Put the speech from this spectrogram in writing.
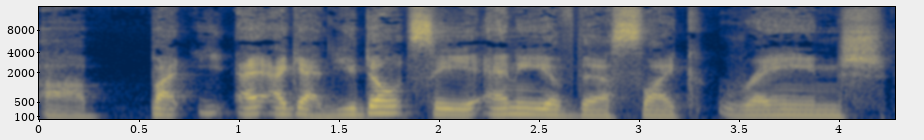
Uh, but again, you don't see any of this like range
